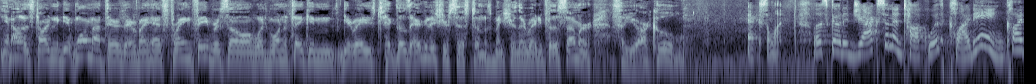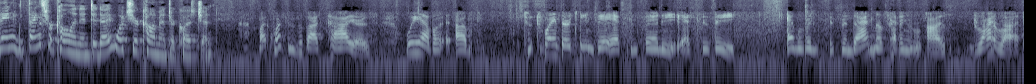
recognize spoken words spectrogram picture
You know, it's starting to get warm out there. Everybody has spring fever, so I would want to take and get ready to check those air conditioner systems, make sure they're ready for the summer so you are cool. Excellent. Let's go to Jackson and talk with Clydine. Clydine, thanks for calling in today. What's your comment or question? My question is about tires. We have a um, 2013 JX Infiniti SUV, and we've been it's been diagnosed having uh, dry rot.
